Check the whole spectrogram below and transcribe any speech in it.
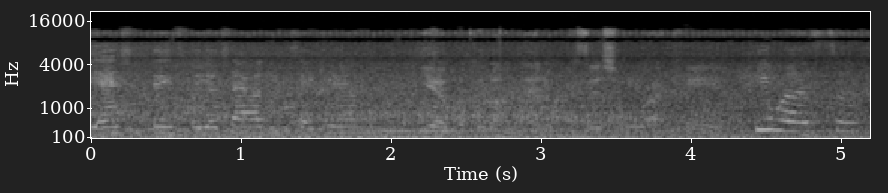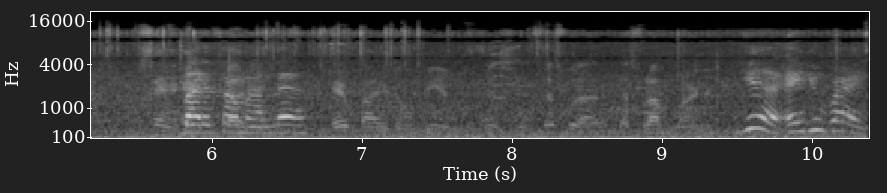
she asked you things for your child do you take care of him Yeah, because I'm in a position where I can. he was too I'm By the time I left. Everybody don't be in position. That's what I. That's what I'm learning. Yeah, and you're right.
